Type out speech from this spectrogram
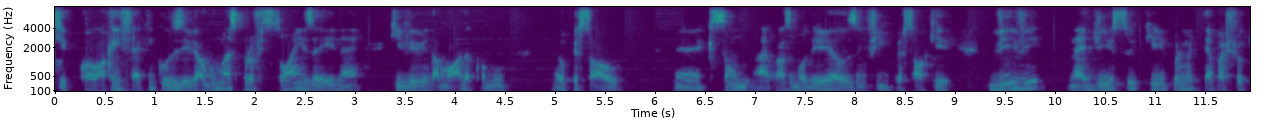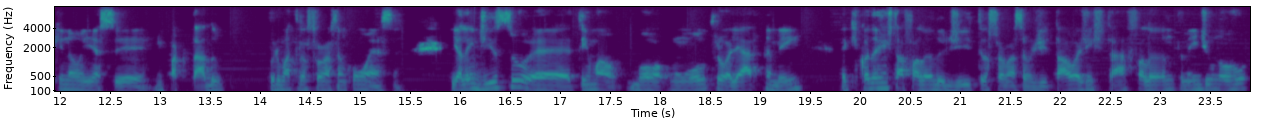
que coloca em xeque, inclusive, algumas profissões aí, né, que vivem da moda, como o pessoal é, que são as modelos, enfim, o pessoal que vive né, disso e que por muito tempo achou que não ia ser impactado por uma transformação como essa. E além disso, é, tem uma, uma, um outro olhar também é que quando a gente está falando de transformação digital, a gente está falando também de um novo,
